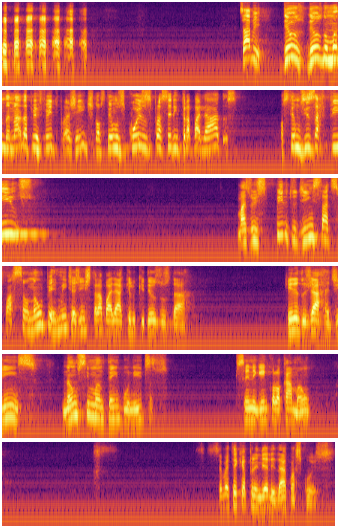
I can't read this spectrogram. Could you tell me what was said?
Sabe, Deus, Deus não manda nada perfeito para a gente. Nós temos coisas para serem trabalhadas. Nós temos desafios. Mas o espírito de insatisfação não permite a gente trabalhar aquilo que Deus nos dá. Querido, jardins não se mantêm bonitos sem ninguém colocar a mão. Você vai ter que aprender a lidar com as coisas.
